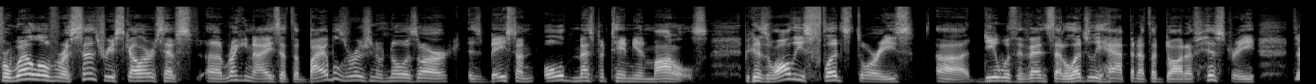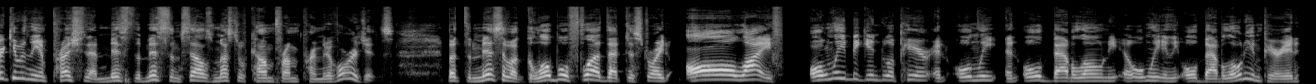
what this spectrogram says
For well over a century, scholars have uh, recognized that the Bible's version of Noah's Ark is based on old Mesopotamian models. Because of all these flood stories uh, deal with events that allegedly happened at the dawn of history, they're given the impression that myths, the myths themselves must have come from primitive origins. But the myths of a global flood that destroyed all life only begin to appear in only an old Babylonian, only in the old Babylonian period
